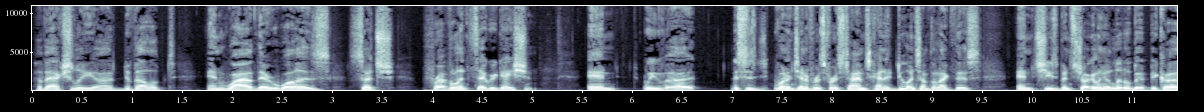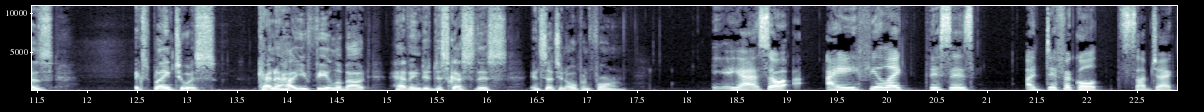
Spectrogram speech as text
have actually uh, developed and why there was such prevalent segregation. And we've, uh, this is one of Jennifer's first times kind of doing something like this, and she's been struggling a little bit because explain to us kind of how you feel about having to discuss this in such an open forum. Yeah, so I feel like this is a difficult subject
